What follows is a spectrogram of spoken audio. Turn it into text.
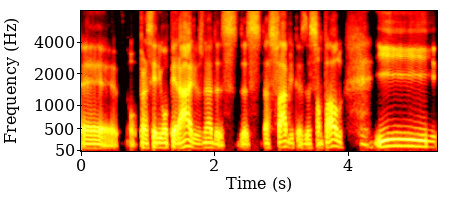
é, para serem operários, né, das, das, das, fábricas de São Paulo e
